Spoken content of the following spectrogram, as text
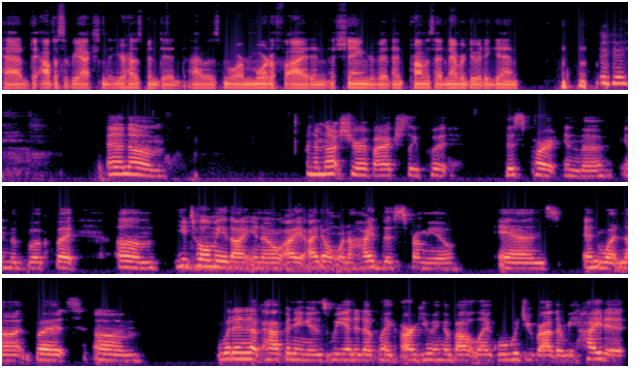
had the opposite reaction that your husband did. I was more mortified and ashamed of it and I promised I'd never do it again. hmm And um, and I'm not sure if I actually put this part in the in the book, but um, he told me that you know I I don't want to hide this from you and and whatnot, but um, what ended up happening is we ended up like arguing about like, well, would you rather me hide it?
